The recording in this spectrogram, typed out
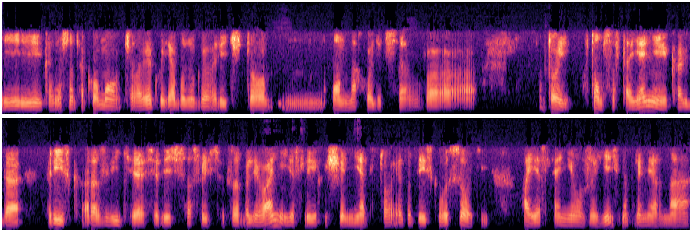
И, конечно, такому человеку я буду говорить, что он находится в той, в том состоянии, когда риск развития сердечно-сосудистых заболеваний, если их еще нет, то этот риск высокий. А если они уже есть, например, на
